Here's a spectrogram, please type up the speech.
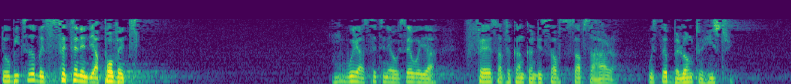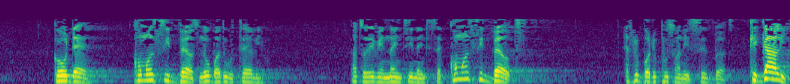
they will be still be sitting in their poverty. We are sitting here, we say we are first African country, sub-Sahara. We still belong to history. Go there. Common seat belts, nobody will tell you. That was even 1997. Common seat belts. Everybody puts on his seatbelt. Kigali,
